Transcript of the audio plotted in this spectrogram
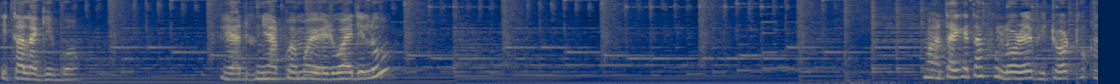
তিতা লাগিব। এয়া ধুনীয়াকৈ মই এৰুৱাই দিলোঁ। মই আটাইকেইটা ফুলৰে ভিতৰত থকা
